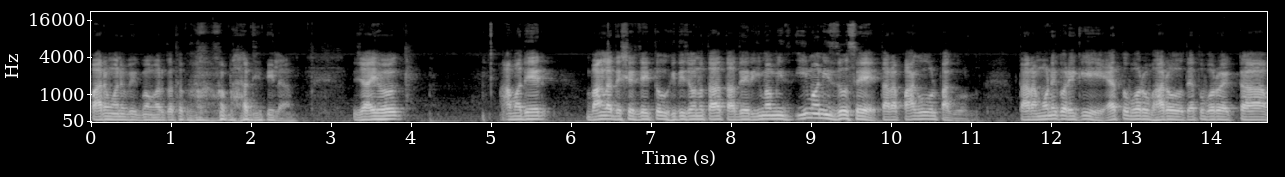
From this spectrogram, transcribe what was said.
পারমাণবিক বোমার কথা তো বাদই দিলাম। যাই হোক, আমাদের বাংলাদেশের যে তৌহিদি জনতা, তাদের ইমামি, ইমানি জোসে তারা পাগল পাগল। তারা মনে করে কি, এত বড় ভারত, এত বড় একটা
